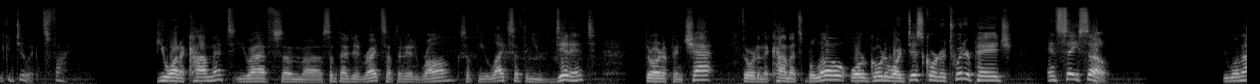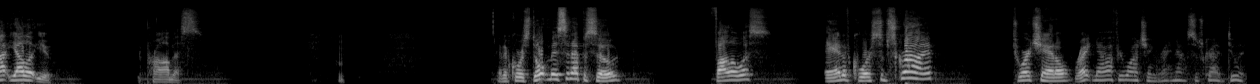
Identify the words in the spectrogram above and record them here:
You can do it. It's fine. If you want to comment, you have some uh, something I did right, something I did wrong, something you like, something you didn't. Throw it up in chat. Throw it in the comments below, or go to our Discord or Twitter page and say so. We will not yell at you. We promise. And of course, don't miss an episode. Follow us. And of course, subscribe to our channel right now. If you're watching right now, subscribe. Do it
